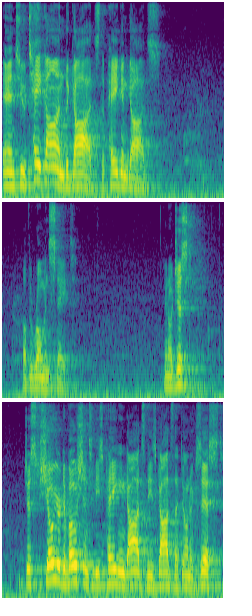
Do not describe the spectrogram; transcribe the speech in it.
and to take on the gods, the pagan gods of the Roman state. You know, just, just show your devotion to these pagan gods, these gods that don't exist,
